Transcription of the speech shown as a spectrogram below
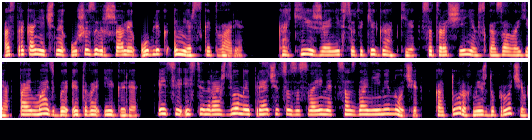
Остроконечные уши завершали облик мерзкой твари. «Какие же они все-таки гадкие!» – с отвращением сказала я. «Поймать бы этого Игоря! Эти истиннорожденные прячутся за своими созданиями ночи, которых, между прочим,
